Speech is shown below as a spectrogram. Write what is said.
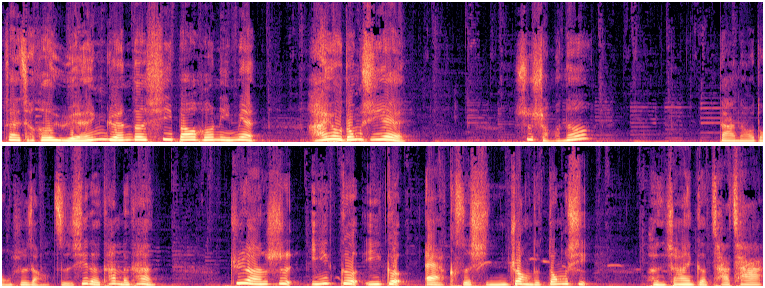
在这个圆圆的细胞核里面，还有东西耶，是什么呢？大脑董事长仔细的看了看，居然是一个一个 X 形状的东西，很像一个叉叉。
